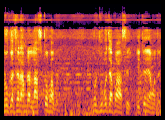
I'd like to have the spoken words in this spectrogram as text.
নৌকা ছাড়া আমরা লাস্টও পাবো না। এখন যুব চাপা আছে এটাই আমাদের।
